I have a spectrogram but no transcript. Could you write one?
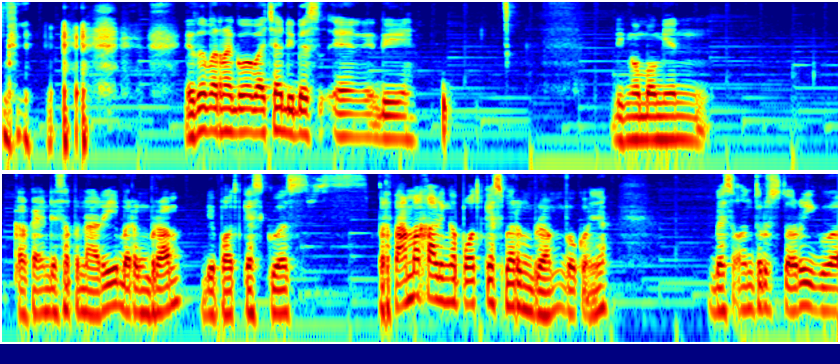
itu pernah gue baca di base eh, di di ngomongin KKN Desa Penari bareng Bram di podcast gue pertama kali nge-podcast bareng Bram pokoknya based on true story gue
